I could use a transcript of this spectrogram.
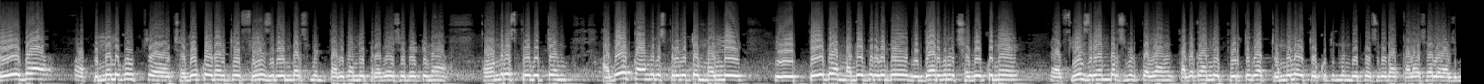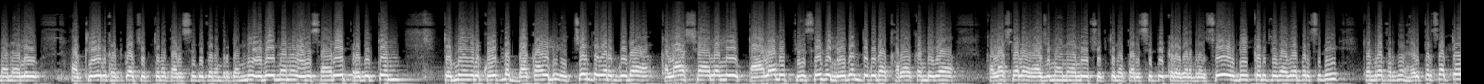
పేద పిల్లలకు చదువుకోవడానికి ఫీజు రియంబర్స్మెంట్ పథకాన్ని ప్రవేశపెట్టిన కాంగ్రెస్ ప్రభుత్వం అదే కాంగ్రెస్ ప్రభుత్వం మళ్ళీ ఈ పేద మధ్యతరగతి విద్యార్థులు చదువుకునే ఫీజు రియంబర్స్మెంట్ పథకాన్ని పూర్తిగా తుంగలో తొక్కుతుందని చెప్పేసి కూడా కళాశాల యాజమాన్యాలు క్లియర్ కట్గా చెప్తున్న పరిస్థితి కనబడుతుంది. ఏదేమైనా ఈసారి ప్రభుత్వం తొమ్మిది వందల కోట్ల బకాయిలు ఇచ్చేంత వరకు కూడా కళాశాలలు తాళాలు తీసేది లేదంటూ కూడా ఖరాఖండిగా కళాశాల యాజమాన్యాలు చెప్తున్న పరిస్థితి ఇక్కడ కనబడుతుంది. సో ఇది ఇక్కడ నుంచి పరిస్థితి. కెమెరా పర్సన్ హరిప్రసాద్తో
